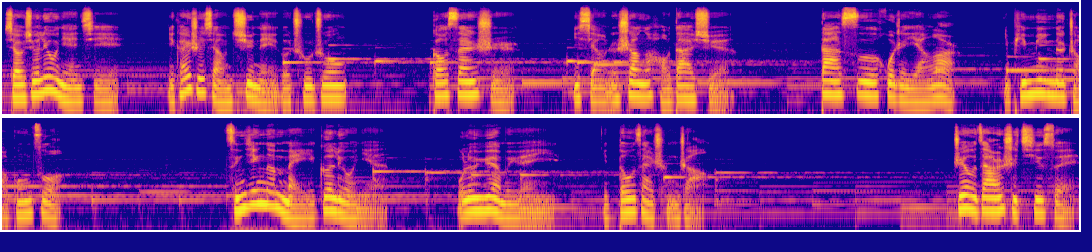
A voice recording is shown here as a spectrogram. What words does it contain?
小学六年级，你开始想去哪个初中；高三时，你想着上个好大学。大四或者研二，你拼命的找工作。曾经的每一个六年，无论愿不愿意，你都在成长。只有在二十七岁，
